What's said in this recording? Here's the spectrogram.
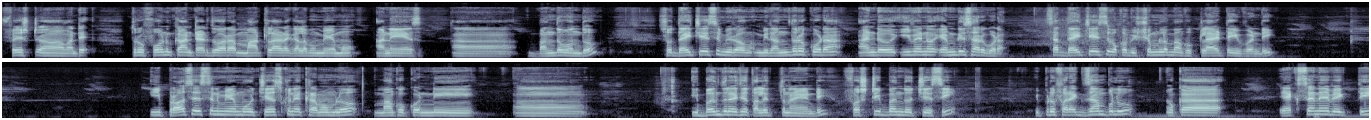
ఫేస్ అంటే త్రూ ఫోన్ కాంటాక్ట్ ద్వారా మాట్లాడగలము మేము అనే బంధం ఉందో సో దయచేసి మీరు మీరందరూ కూడా అండ్ ఈవెన్ ఎండీ సార్ కూడా సార్ దయచేసి ఒక విషయంలో మాకు క్లారిటీ ఇవ్వండి. ఈ ప్రాసెస్ని మేము చేసుకునే క్రమంలో మాకు కొన్ని ఇబ్బందులు అయితే తలెత్తున్నాయండి. ఫస్ట్ ఇబ్బంది వచ్చేసి ఇప్పుడు ఫర్ ఎగ్జాంపుల్ ఒక ఎక్స్ అనే వ్యక్తి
